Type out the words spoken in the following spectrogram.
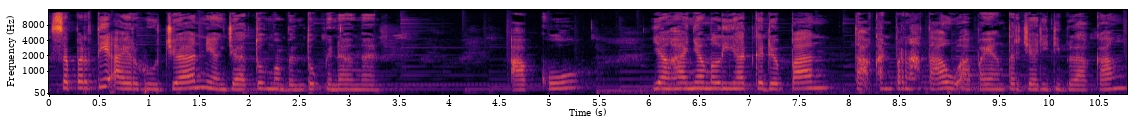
Seperti air hujan yang jatuh membentuk genangan. Aku yang hanya melihat ke depan tak akan pernah tahu apa yang terjadi di belakang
